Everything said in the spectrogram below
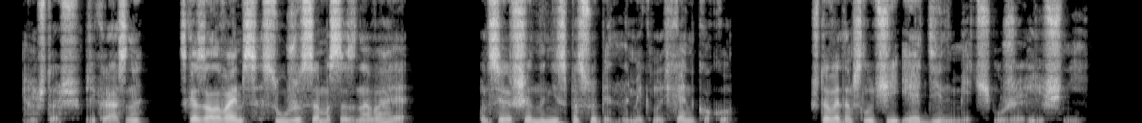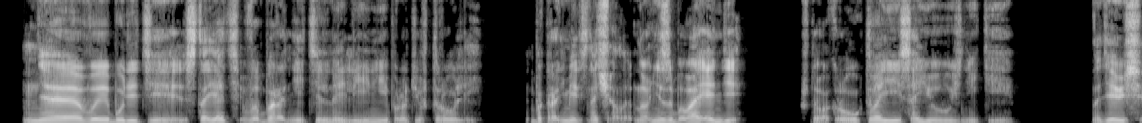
— Что ж, прекрасно, — сказал Ваймс с ужасом осознавая, он совершенно не способен намекнуть Хэнкоку, что в этом случае и один меч уже лишний. Э, вы будете стоять в оборонительной линии против троллей. По крайней мере, сначала. Но не забывай, Энди, что вокруг твои союзники. Надеюсь,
